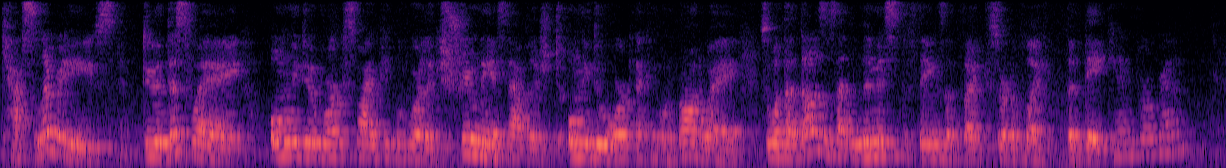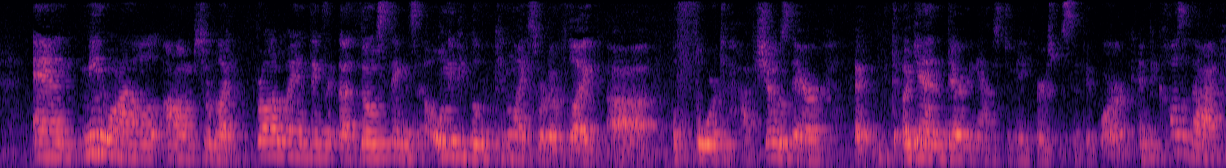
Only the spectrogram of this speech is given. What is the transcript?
cast celebrities, do it this way, only do works by people who are like extremely established, only do work that can go to Broadway. So what that does is that limits the things of like sort of like the day can program. And meanwhile, um, sort of like Broadway and things like that, those things only people who can like sort of like uh, afford to have shows there. Uh, again, they're being asked to make very specific work, and because of that,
